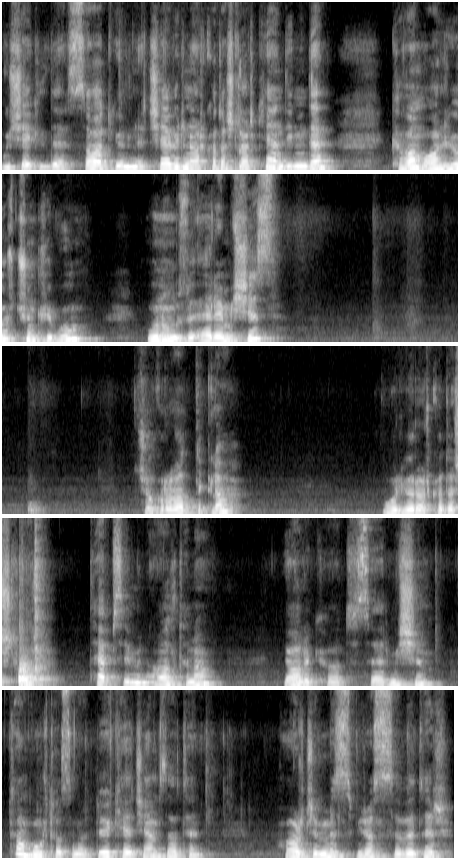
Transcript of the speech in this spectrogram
bu şekilde saat yönüne çevirin arkadaşlar. Kendinden kıvam alıyor. Çünkü bu unumuzu elemişiz. Çok rahatlıkla oluyor arkadaşlar. Tepsimin altına yağlı kağıt sermişim. Tam ortasına dökeceğim zaten. Harcımız biraz sıvıdır.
